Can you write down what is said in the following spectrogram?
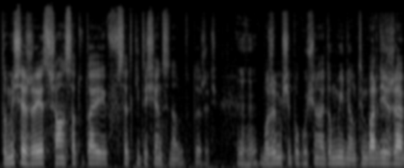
to myślę, że jest szansa tutaj w setki tysięcy nawet uderzyć. Mhm. Możemy się pokusić nawet o milion, tym bardziej, że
